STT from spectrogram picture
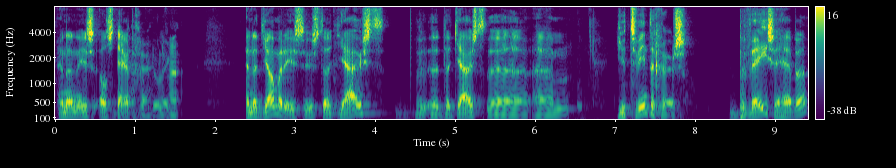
En dan is als dertiger bedoel ik. Ja. En het jammer is dus dat juist, dat juist ehm, je twintigers bewezen hebben.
